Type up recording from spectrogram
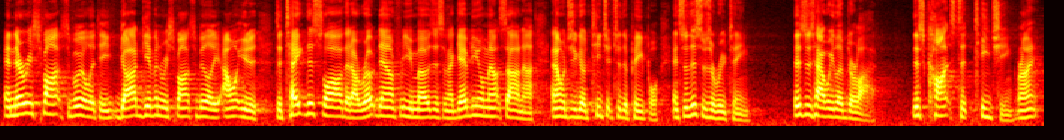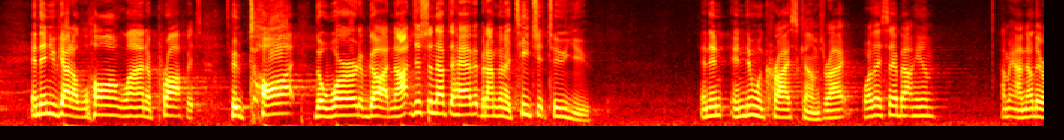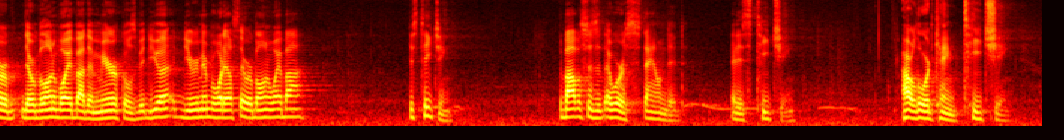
And their responsibility, God given responsibility, I want you to, to take this law that I wrote down for you, Moses, and I gave to you on Mount Sinai, and I want you to go teach it to the people. And so this was a routine. This is how we lived our life. This constant teaching, right? And then you've got a long line of prophets who taught the Word of God. Not just enough to have it, but I'm going to teach it to you. And then, and then when Christ comes, right? What do they say about him? I mean, I know they were, they were blown away by the miracles, but do you, do you remember what else they were blown away by? His teaching. The Bible says that they were astounded at his teaching. Our Lord came teaching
